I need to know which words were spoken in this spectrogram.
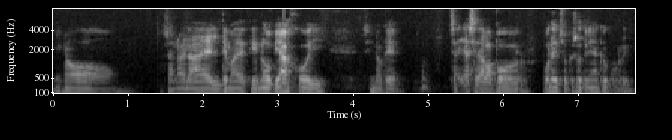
y no, o sea, no era el tema de decir no viajo y, sino que, o sea, ya se daba por, por hecho que eso tenía que ocurrir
